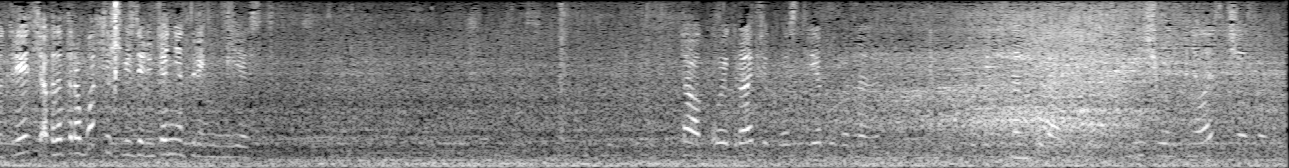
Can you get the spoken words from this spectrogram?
то третье. А когда ты работаешь везде, у тебя нет времени есть. Так, ой, график востребованная знаю куда. Ничего не поняла, если честно.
